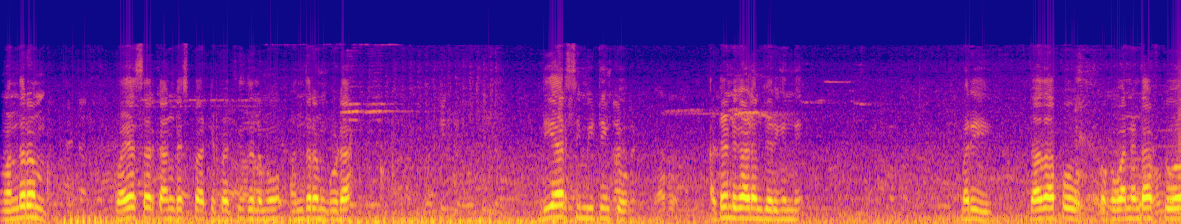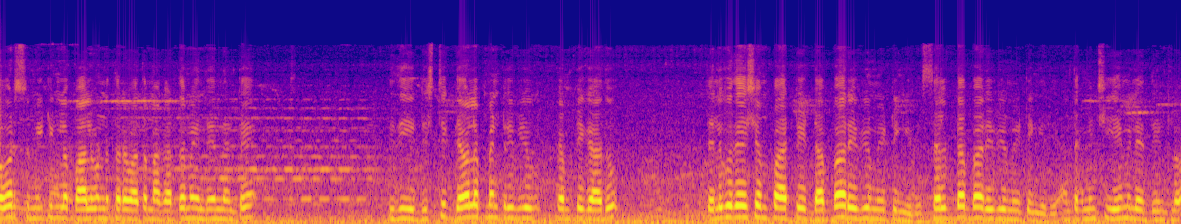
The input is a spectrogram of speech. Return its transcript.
అందరం వైఎస్ఆర్ కాంగ్రెస్ పార్టీ ప్రతినిధులము అందరం కూడా డిఆర్సి మీటింగ్కు అటెండ్ కావడం జరిగింది. మరి దాదాపు ఒక one and half two hours మీటింగ్లో పాల్గొన్న తర్వాత మాకు అర్థమైంది ఏంటంటే ఇది డిస్టిక్ డెవలప్మెంట్ రివ్యూ కమిటీ కాదు తెలుగుదేశం పార్టీ డబ్బా రివ్యూ మీటింగ్ ఇది సెల్ఫ్ డబ్బా రివ్యూ మీటింగ్ ఇది. అంతకుమించి ఏమీ లేదు దీంట్లో.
